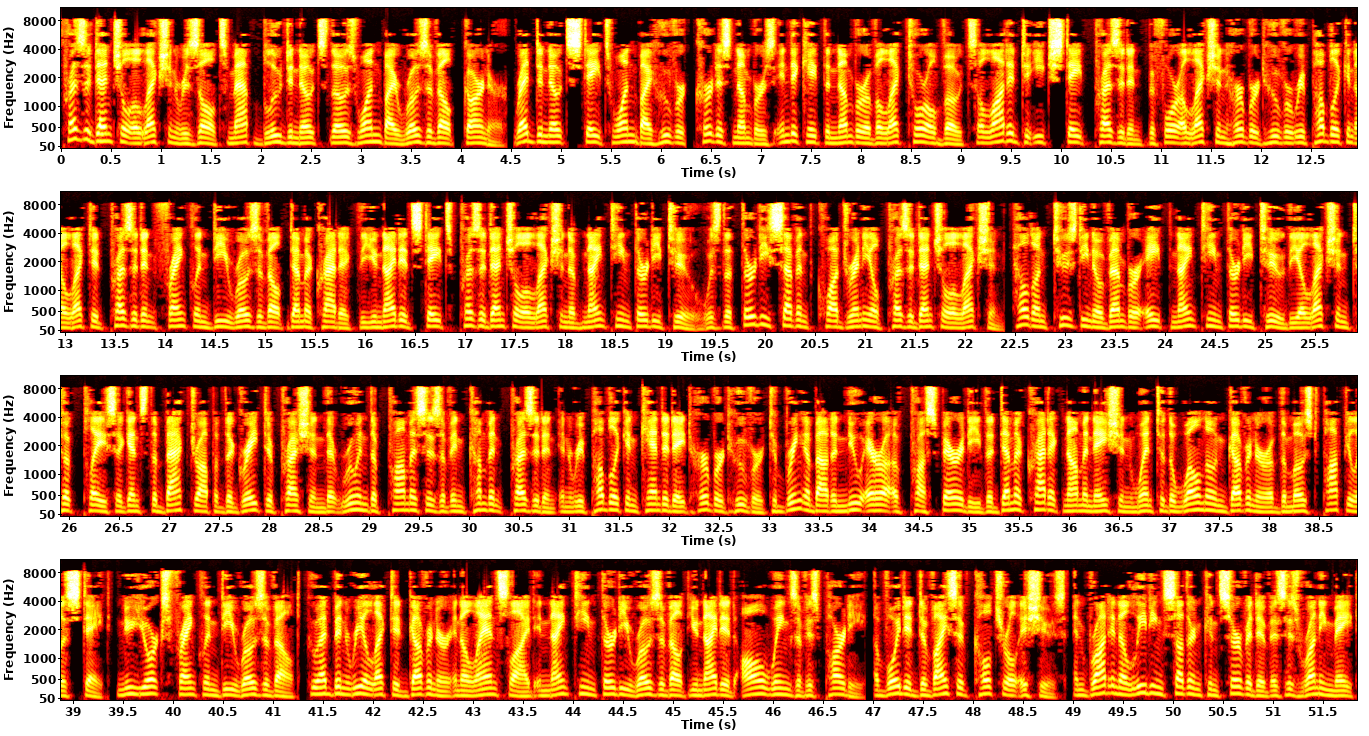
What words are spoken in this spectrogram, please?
Presidential election results map blue denotes those won by Roosevelt, Garner, red denotes states won by Hoover, Curtis numbers indicate the number of electoral votes allotted to each state president before election. Herbert Hoover Republican elected President Franklin D. Roosevelt Democratic. The United States presidential election of 1932 was the 37th quadrennial presidential election, held on Tuesday, November 8, 1932 The election took place against the backdrop of the Great Depression that ruined the promises of incumbent president and Republican candidate Herbert Hoover to bring about a new era of prosperity the Democratic nomination went to the well-known governor of the most populous state, New York's Franklin D. Roosevelt, who had been re-elected governor in a landslide in 1930 Roosevelt united all wings of his party, avoided divisive cultural issues, and brought in a leading Southern conservative as his running mate,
